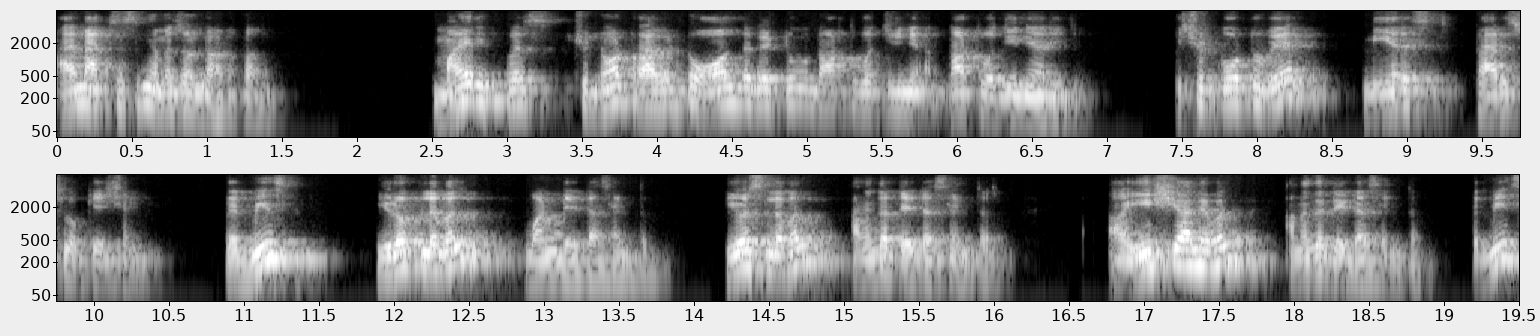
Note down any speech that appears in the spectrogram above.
I am accessing Amazon.com. My request should not travel to all the way to North Virginia, North Virginia region. It should go to where? Nearest Paris location. That means Europe level, one data center. US level, another data center. Uh, Asia level, another data center. That means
